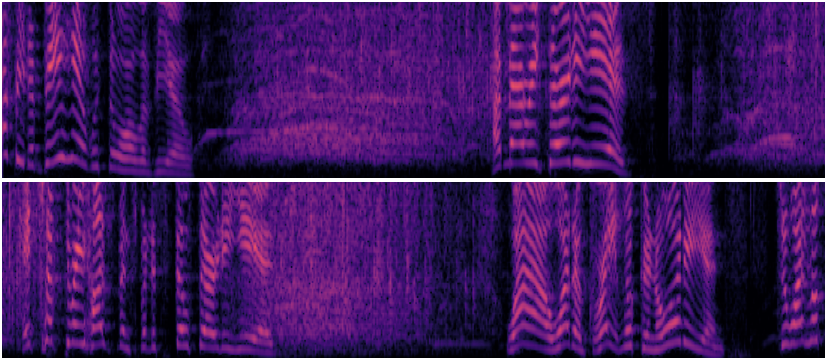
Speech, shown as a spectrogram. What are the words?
happy to be here with all of you. I'm married 30 years. It took three husbands, but it's still 30 years. Wow, what a great looking audience. Do I look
